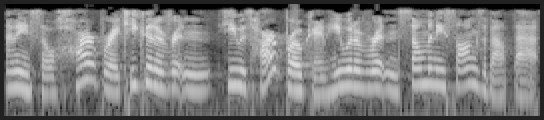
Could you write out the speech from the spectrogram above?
I mean, so heartbreak. He could have written, he was heartbroken. He would have written so many songs about that.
